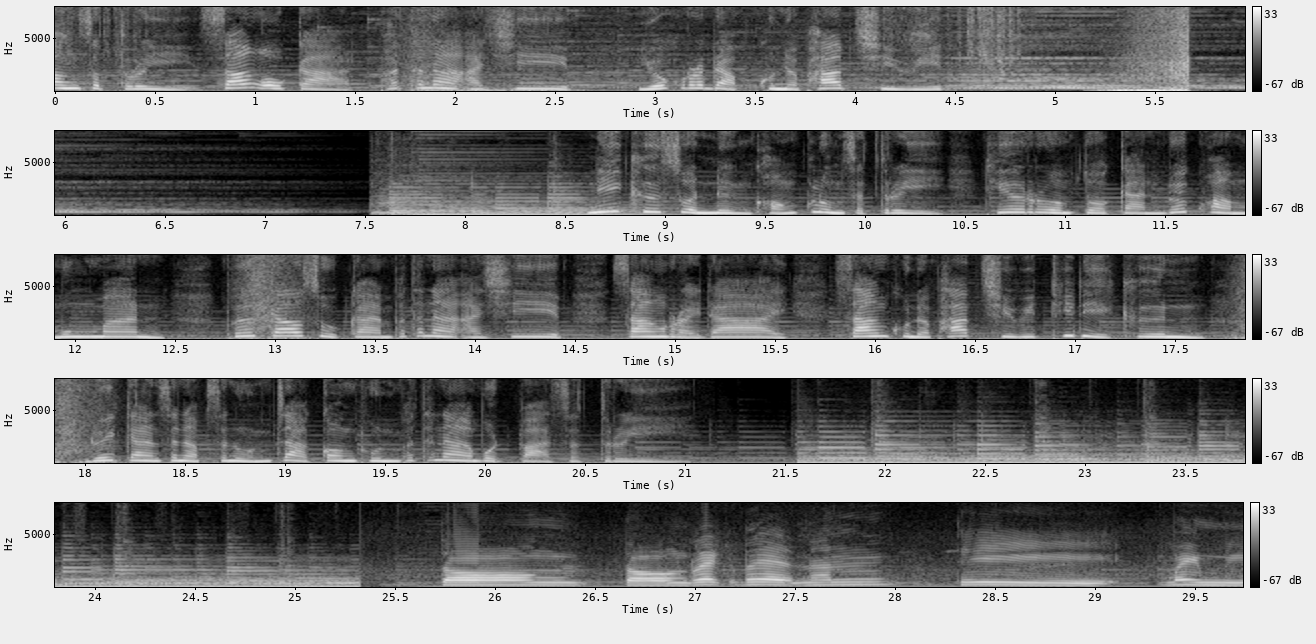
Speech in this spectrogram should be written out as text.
ังสตรีสร้างโอกาสพัฒนาอาชีพ ยกระดับคุณภาพชีวิต นี่คือส่วนหนึ่งของกลุ่มสตรีที่รวมตัวกันด้วยความมุ่งมั่น เพื่อก้าวสู่การพัฒนาอาชีพ สร้างรายได้ สร้างคุณภาพชีวิตที่ดีขึ้น ด้วยการสนับสนุนจากกองทุนพัฒนาบทบาทสตรีตองตองแรกๆนั้น ที่ไม่มี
